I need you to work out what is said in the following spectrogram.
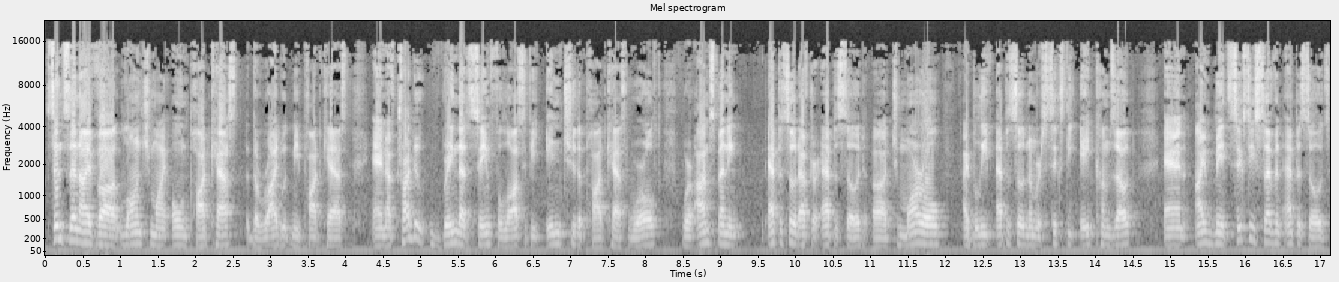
Since then, I've uh, launched my own podcast, the Ride With Me podcast, and I've tried to bring that same philosophy into the podcast world where I'm spending episode after episode. Uh, tomorrow, I believe episode number 68 comes out, and I've made 67 episodes,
